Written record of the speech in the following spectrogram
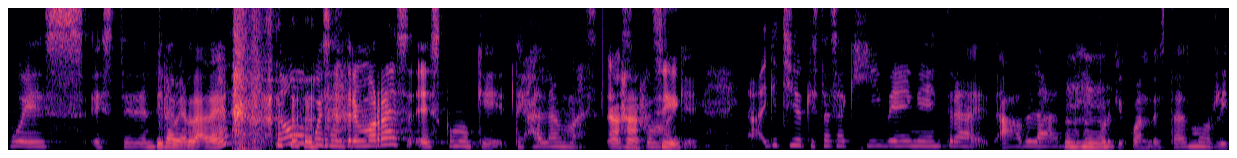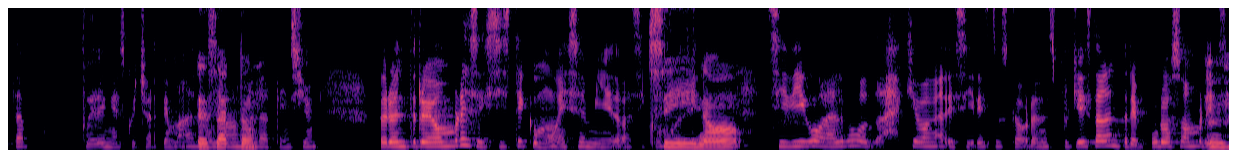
Pues, este... De la verdad, ¿eh? No, pues entre morras es como que te jalan más. Ajá, como sí. Que, Ay, qué chido que estás aquí, ven, entra, habla, porque cuando estás morrita pueden escucharte más, Exacto. la atención. Pero entre hombres existe como ese miedo, así como Sí, ¿no? Si digo algo, ¿qué van a decir estos cabrones? Porque he estado entre puros hombres.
